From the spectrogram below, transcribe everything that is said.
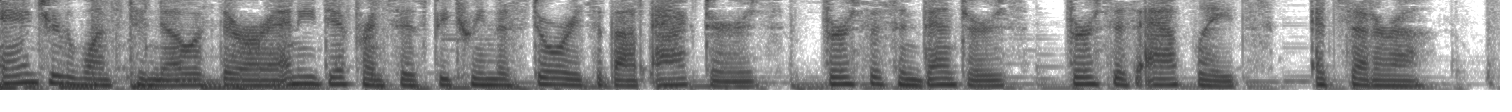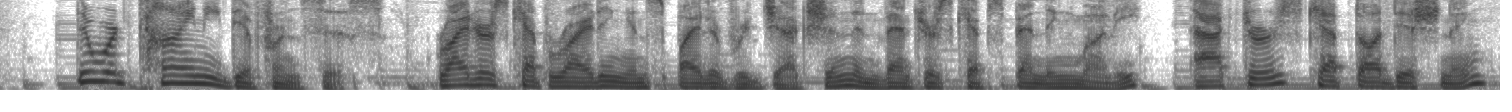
Andrew wants to know if there are any differences between the stories about actors versus inventors versus athletes, etc. There were tiny differences. Writers kept writing in spite of rejection, inventors kept spending money, actors kept auditioning.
